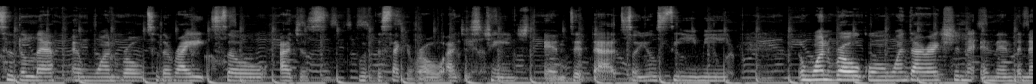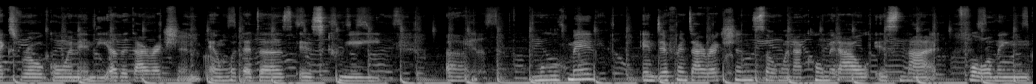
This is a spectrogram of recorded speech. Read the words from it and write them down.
to the left and one row to the right. So I just, with the second row, I just changed and did that. So you'll see me in one row going one direction and then the next row going in the other direction. And what that does is create um, movement in different directions so when I comb it out it's not falling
